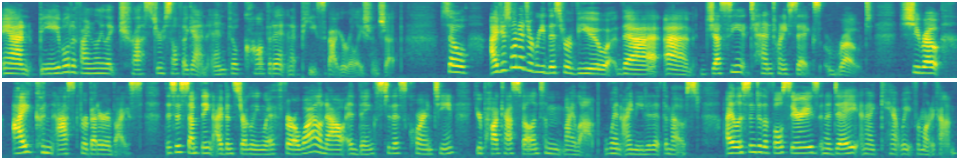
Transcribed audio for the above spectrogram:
and be able to finally like trust yourself again and feel confident and at peace about your relationship. So, I just wanted to read this review that um, Jessie1026 wrote. She wrote, I couldn't ask for better advice. This is something I've been struggling with for a while now, and thanks to this quarantine, your podcast fell into my lap when I needed it the most. I listened to the full series in a day, and I can't wait for more to come.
